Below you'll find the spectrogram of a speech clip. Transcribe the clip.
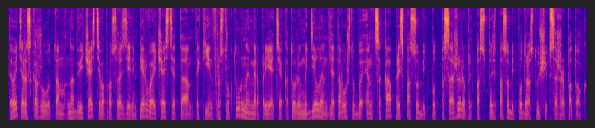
Давайте расскажу. Вот там на две части вопрос разделим. Первая часть – это такие инфраструктурные мероприятия, которые мы делаем для того, чтобы МЦК приспособить под пассажира, приспособить под растущий пассажиропоток.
